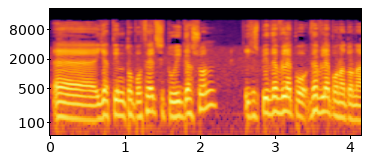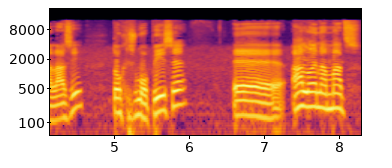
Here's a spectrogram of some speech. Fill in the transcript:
ε, για την τοποθέτηση του Ίγκασον. Είχες πει δεν βλέπω, δεν βλέπω να τον αλλάζει. τον χρησιμοποίησε. Ε, άλλο ένα μάτς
